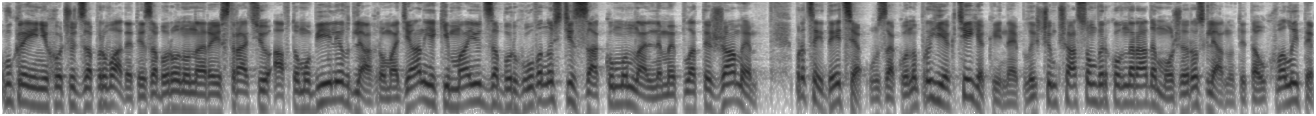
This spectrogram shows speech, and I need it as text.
В Україні хочуть запровадити заборону на реєстрацію автомобілів для громадян, які мають заборгованості за комунальними платежами. Про це йдеться у законопроєкті, який найближчим часом Верховна Рада може розглянути та ухвалити.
